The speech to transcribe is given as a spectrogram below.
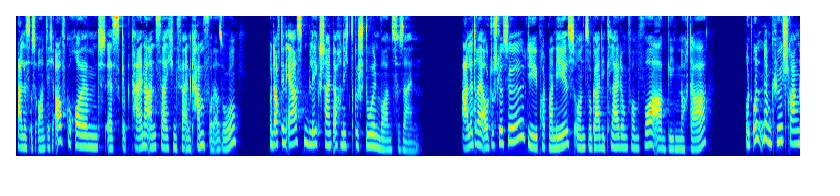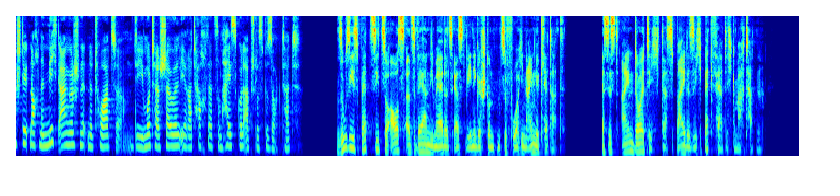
Alles ist ordentlich aufgeräumt, es gibt keine Anzeichen für einen Kampf oder so. Und auf den ersten Blick scheint auch nichts gestohlen worden zu sein. Alle drei Autoschlüssel, die Portemonnaies und sogar die Kleidung vom Vorabend liegen noch da. Und unten im Kühlschrank steht noch eine nicht angeschnittene Torte, die Mutter Cheryl ihrer Tochter zum Highschool-Abschluss besorgt hat. Susis Bett sieht so aus, als wären die Mädels erst wenige Stunden zuvor hineingeklettert. Es ist eindeutig, dass beide sich bettfertig gemacht hatten.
